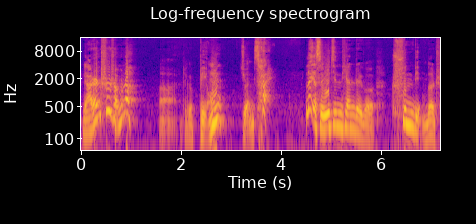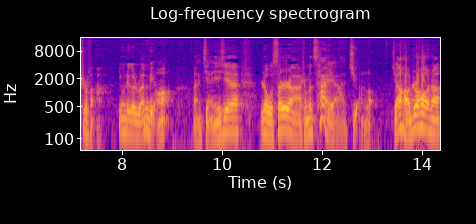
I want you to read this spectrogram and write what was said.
俩人吃什么呢？啊，这个饼卷菜，类似于今天这个春饼的吃法，用这个软饼啊剪一些肉丝儿啊，什么菜呀卷了。卷好之后呢，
